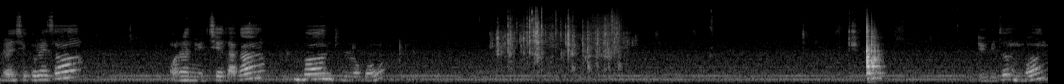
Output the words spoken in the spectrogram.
이런 식으로 해서 원하는 위치에다가 한번 누르고 여기도 한번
